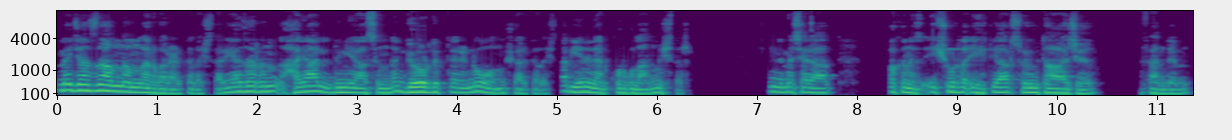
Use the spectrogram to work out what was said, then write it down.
mecazlı anlamlar var arkadaşlar. Yazarın hayal dünyasında gördükleri ne olmuş arkadaşlar? Yeniden kurgulanmıştır. Şimdi mesela bakınız e, şurada ihtiyar söğüt ağacı efendim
